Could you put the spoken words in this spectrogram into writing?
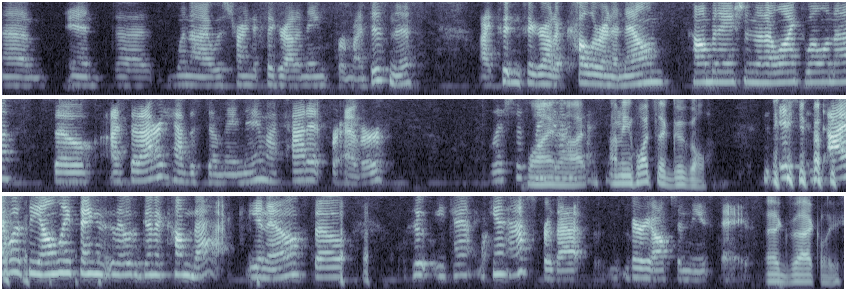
Um, and uh, when I was trying to figure out a name for my business, I couldn't figure out a color and a noun combination that I liked well enough. So I said, I already have this domain name. I've had it forever. Let's just why not? I mean, what's a Google? It, I was the only thing that was going to come back, you know. So who you can't you can't ask for that very often these days. Exactly,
